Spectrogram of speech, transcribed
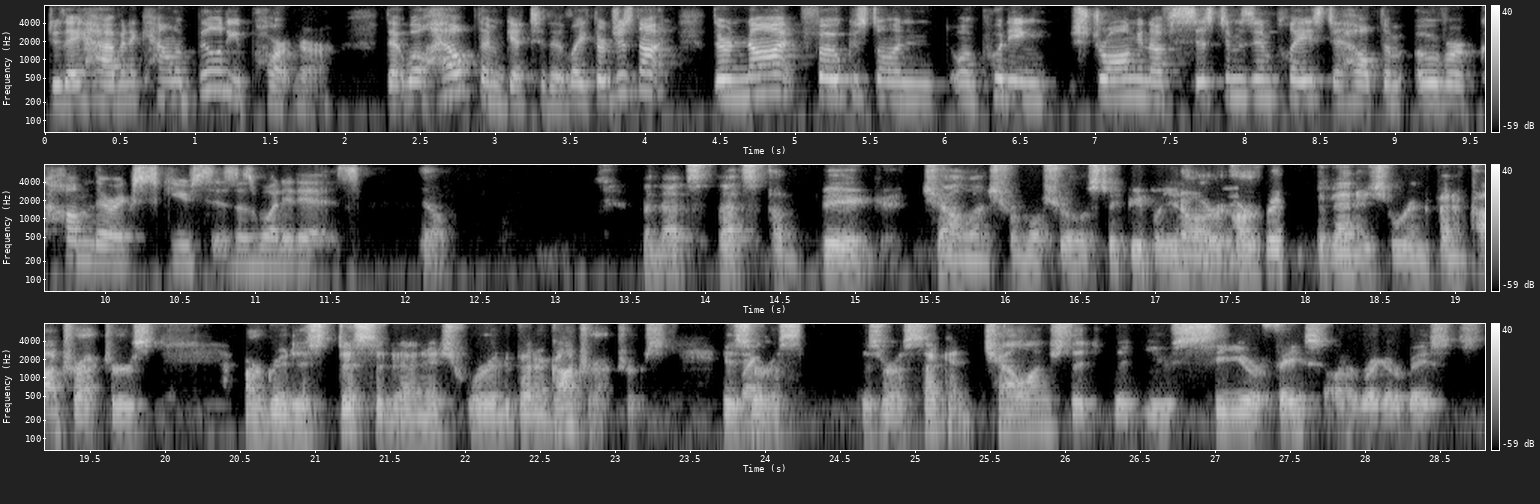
Do they have an accountability partner that will help them get to the like they're just not they're not focused on on putting strong enough systems in place to help them overcome their excuses is what it is. Yeah. And that's that's a big challenge for most real estate people. You know, our, our greatest advantage, we're independent contractors. Our greatest disadvantage, we're independent contractors. Is right. there a is there a second challenge that, that you see or face on a regular basis?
